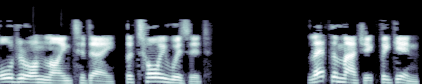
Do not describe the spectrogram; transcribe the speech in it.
Order online today. The Toy Wizard. Let the magic begin.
